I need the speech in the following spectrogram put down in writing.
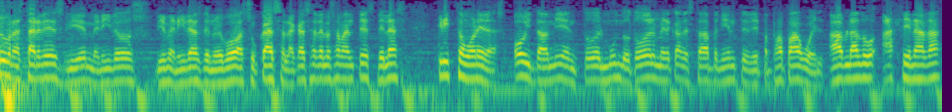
Muy buenas tardes, bienvenidos, bienvenidas de nuevo a su casa, la casa de los amantes de las criptomonedas. Hoy también todo el mundo, todo el mercado estaba pendiente de Papá Powell. Ha hablado hace nada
